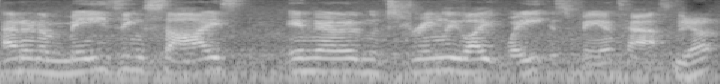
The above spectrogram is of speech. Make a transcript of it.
at an amazing size and at an extremely light weight is fantastic. Yep.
